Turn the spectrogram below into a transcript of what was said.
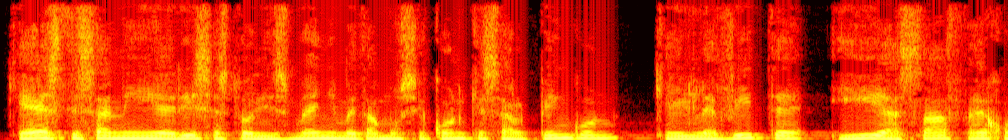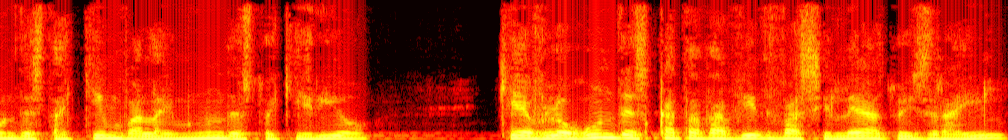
Και έστησαν οι ιερείς εστολισμένοι με τα μουσικών και σαλπίγκων και οι Λεβίτε, οι Ιασάφ έχοντες τα κύμβαλα υμνούντες το Κυρίο και ευλογούντες κατά Δαβίδ βασιλέα του Ισραήλ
